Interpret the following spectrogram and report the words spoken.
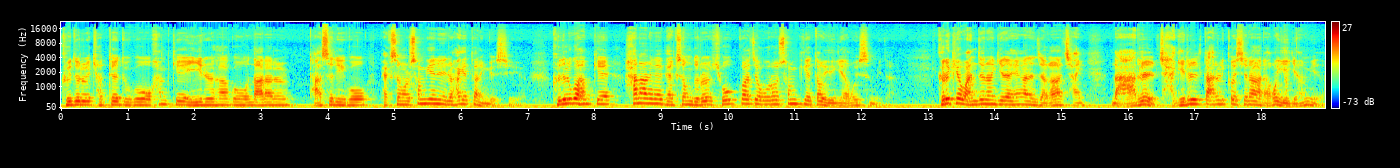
그들을 곁에 두고 함께 일을 하고 나라를 다스리고 백성을 섬기는 일을 하겠다는 것이에요. 그들과 함께 하나님의 백성들을 효과적으로 섬기겠다고 얘기하고 있습니다. 그렇게 완전한 길을 행하는 자가 자, 나를 자기를 따를 것이라라고 얘기합니다.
